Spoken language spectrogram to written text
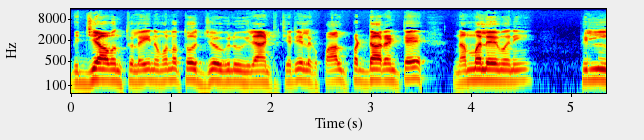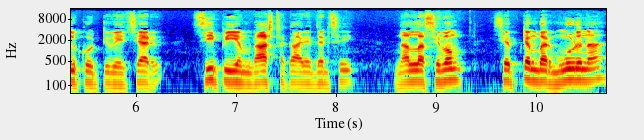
విద్యావంతులైన ఉన్నతోద్యోగులు ఇలాంటి చర్యలకు పాల్పడ్డారంటే నమ్మలేమని పిల్లును కొట్టివేశారు. సిపిఎం రాష్ట్ర కార్యదర్శి నల్ల శివం సెప్టెంబర్ మూడున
